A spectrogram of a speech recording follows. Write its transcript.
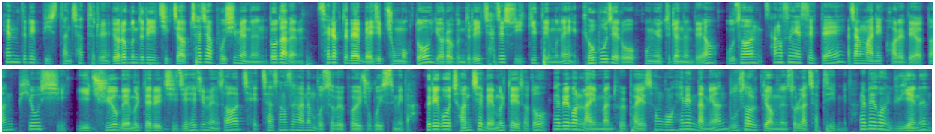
캔들이 비슷한 차트를 여러분들이 직접 찾아보시면은 또 다른 세력들의 매집 종목도 여러분들이 찾을 수 있기 때문에 교보제로 공유 드렸는데요. 우선 상승했을 때 가장 많이 거래되었던 POC 이 주요 매물대를 지지해주면서 재차 상승하는 모습을 보여주고 있습니다. 그리고 전체 매물대에서도 800원 라인만 돌파에 성공해낸다면 무서울 게 없는 솔라 차트입니다. 800원 위에는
